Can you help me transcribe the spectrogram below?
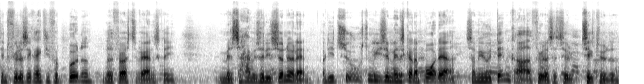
den føler sig ikke rigtig forbundet med 1. verdenskrig. Men så har vi så lige Sønderjylland, og de tusindvis af mennesker, der bor der, som jo i den grad føler sig til, tilknyttet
